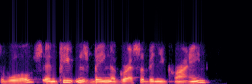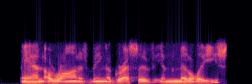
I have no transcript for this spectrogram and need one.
the wolves, and Putin is being aggressive in Ukraine, and Iran is being aggressive in the Middle East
